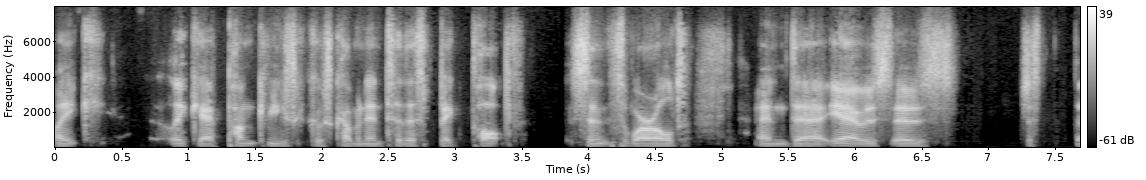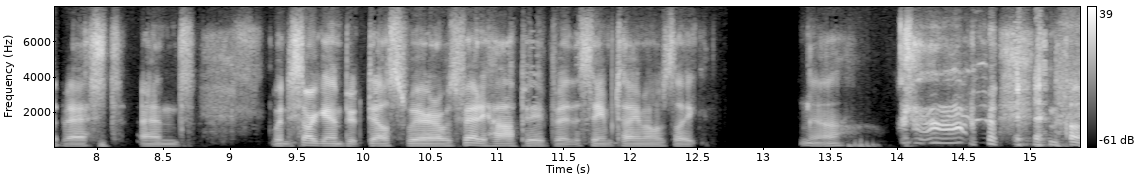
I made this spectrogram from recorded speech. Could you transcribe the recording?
like like uh, punk music was coming into this big pop synth world, and uh, yeah, it was it was just the best. And when he started getting booked elsewhere, I was very happy, but at the same time, I was like, no. no,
